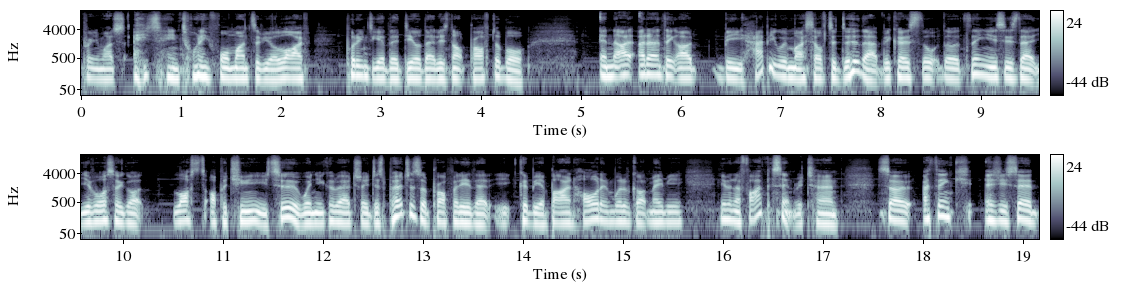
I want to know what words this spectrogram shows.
pretty much 18, 24 months of your life putting together a deal that is not profitable. And I, I don't think I'd be happy with myself to do that because the, the thing is, is that you've also got lost opportunity too when you could actually just purchase a property that it could be a buy and hold and would have got maybe even a 5% return. So I think, as you said,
